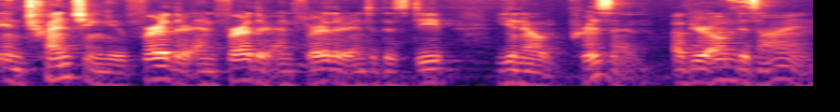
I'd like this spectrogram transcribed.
entrenching you further and further and further into this deep, you know, prison of your own design.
